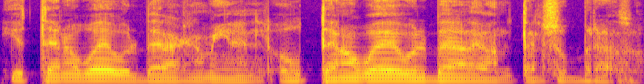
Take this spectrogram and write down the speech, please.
y usted no puede volver a caminar o usted no puede volver a levantar sus brazos.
